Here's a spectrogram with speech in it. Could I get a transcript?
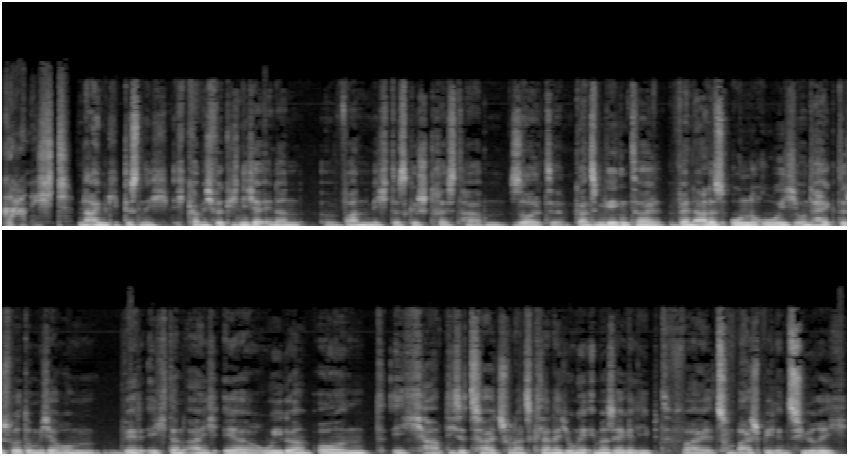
gar nicht. Nein, gibt es nicht. Ich kann mich wirklich nicht erinnern, wann mich das gestresst haben sollte. Ganz im Gegenteil, wenn alles unruhig und hektisch wird um mich herum, werde ich dann eigentlich eher ruhiger. Und ich habe diese Zeit schon als kleiner Junge immer sehr geliebt, weil zum Beispiel in Zürich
